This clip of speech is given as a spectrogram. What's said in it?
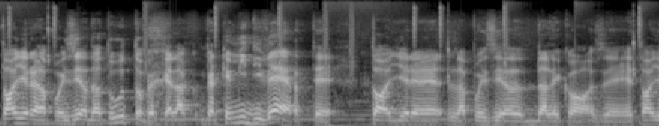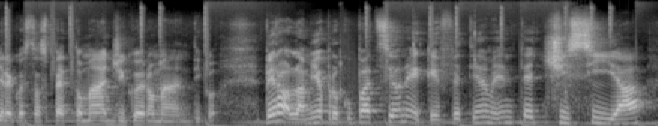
togliere la poesia da tutto perché, la, perché mi diverte togliere la poesia dalle cose e togliere questo aspetto magico e romantico. Però la mia preoccupazione è che effettivamente ci sia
